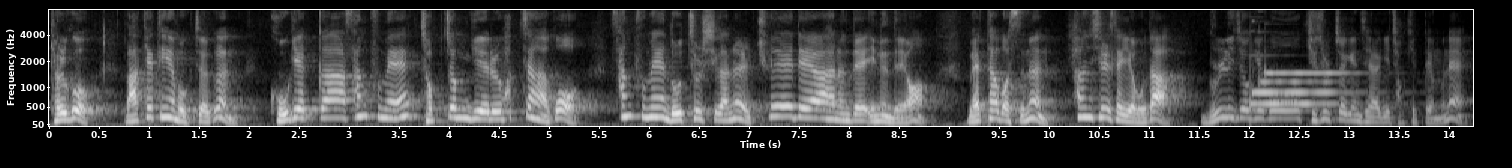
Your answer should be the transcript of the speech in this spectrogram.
결국 마케팅의 목적은 고객과 상품의 접점 기회를 확장하고 상품의 노출 시간을 최대화하는 데 있는데요. 메타버스는 현실 세계보다 물리적이고 기술적인 제약이 적기 때문에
